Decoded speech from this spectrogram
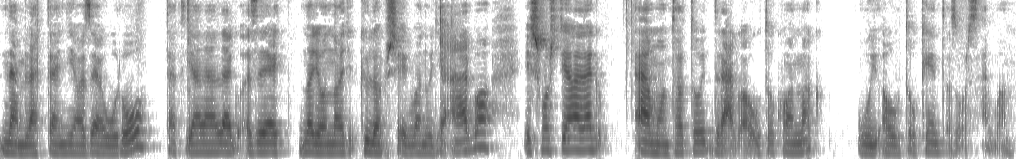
nem lett ennyi az euró, tehát jelenleg az egy nagyon nagy különbség van ugye árba, és most jelenleg elmondható, hogy drága autók vannak új autóként az országban.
